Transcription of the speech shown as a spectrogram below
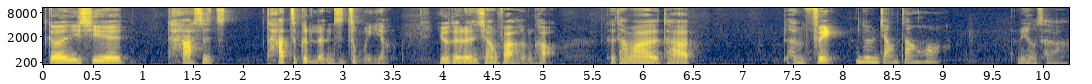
跟一些他是他这个人是怎么样。有的人想法很好，可他妈的他很废，你怎么讲脏话？没有差。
